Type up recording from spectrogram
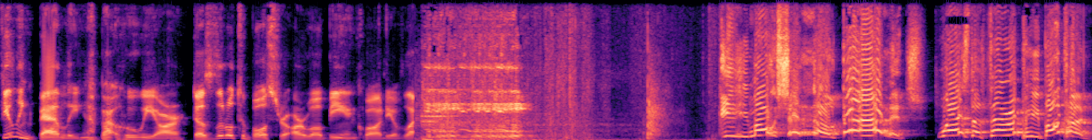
feeling badly about who we are does little to bolster our well being and quality of life. Emotional damage! Where's the therapy button?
